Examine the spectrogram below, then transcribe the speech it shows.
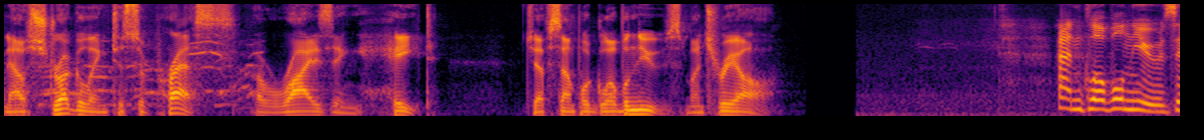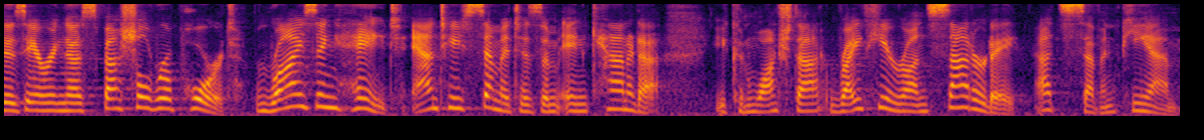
Now struggling to suppress a rising hate. Jeff Semple, Global News, Montreal. And Global News is airing a special report Rising Hate, Anti Semitism in Canada. You can watch that right here on Saturday at 7 p.m.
